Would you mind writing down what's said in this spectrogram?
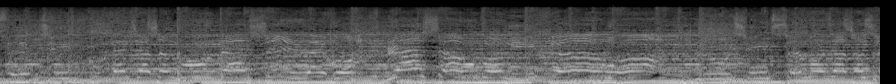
曾经孤单加上孤单是爱火，燃烧过你和我。如今沉默加上沉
